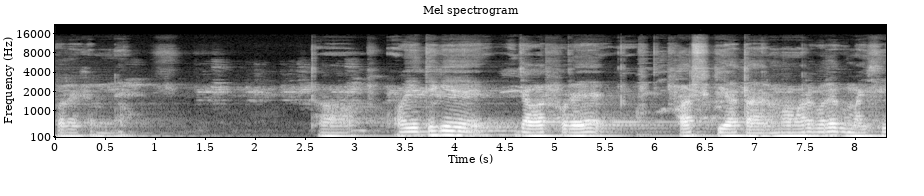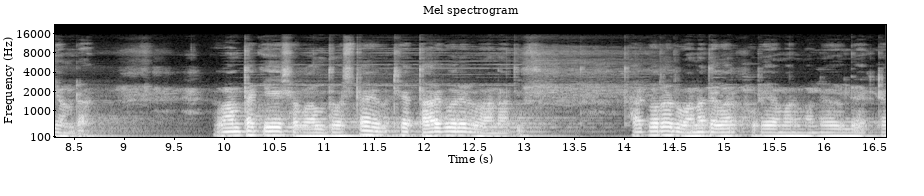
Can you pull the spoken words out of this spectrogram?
করে এখানে তো ওই দিকে যাওয়ার পরে ফার্স্ট গিয়া তার মামার ঘরে ঘুমাইছি আমরা। ওখান থেকে সকাল দশটায় উঠিয়া তার ঘরে রওনা দিছি। তার ঘরে দেওয়ার পরে আমার মনে হইল একটা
